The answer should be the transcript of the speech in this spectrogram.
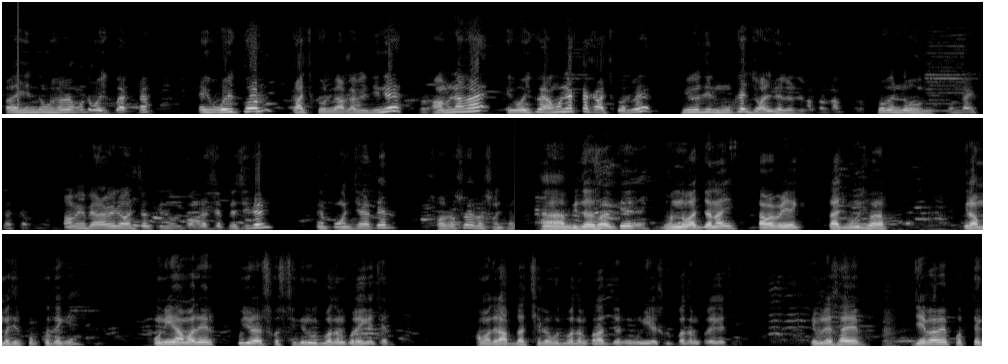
তাহলে হিন্দু মুসলমানের মধ্যে ঐক্য একটা এই ঐক্যর কাজ করবে আগামী দিনে। আমনাগায় এই ঐক্য এমন একটা কাজ করবে বিরোধীর মুখে জল ঢেলে দেবে। আপনার নাম? গোবিন্দ ভূমি। কোন দায়িত্ব আছে আমি বেড়াবেড়ি অঞ্চল তৃণমূল কংগ্রেসের প্রেসিডেন্ট পঞ্চায়েতের সদস্য এবং সঞ্চালক। বিদ্যা স্যারকে ধন্যবাদ জানাই কাবাবাড়ি রাজবংশীপাড়া গ্রামবাসীর পক্ষ থেকে। উনি আমাদের পুজোর ষষ্ঠী দিন উদ্বোধন করে গেছেন। আমাদের আবদার ছিল উদ্বোধন করার জন্য উনি এসে উদ্বোধন করে গেছেন। এমএলএ সাহেব যেভাবে প্রত্যেক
